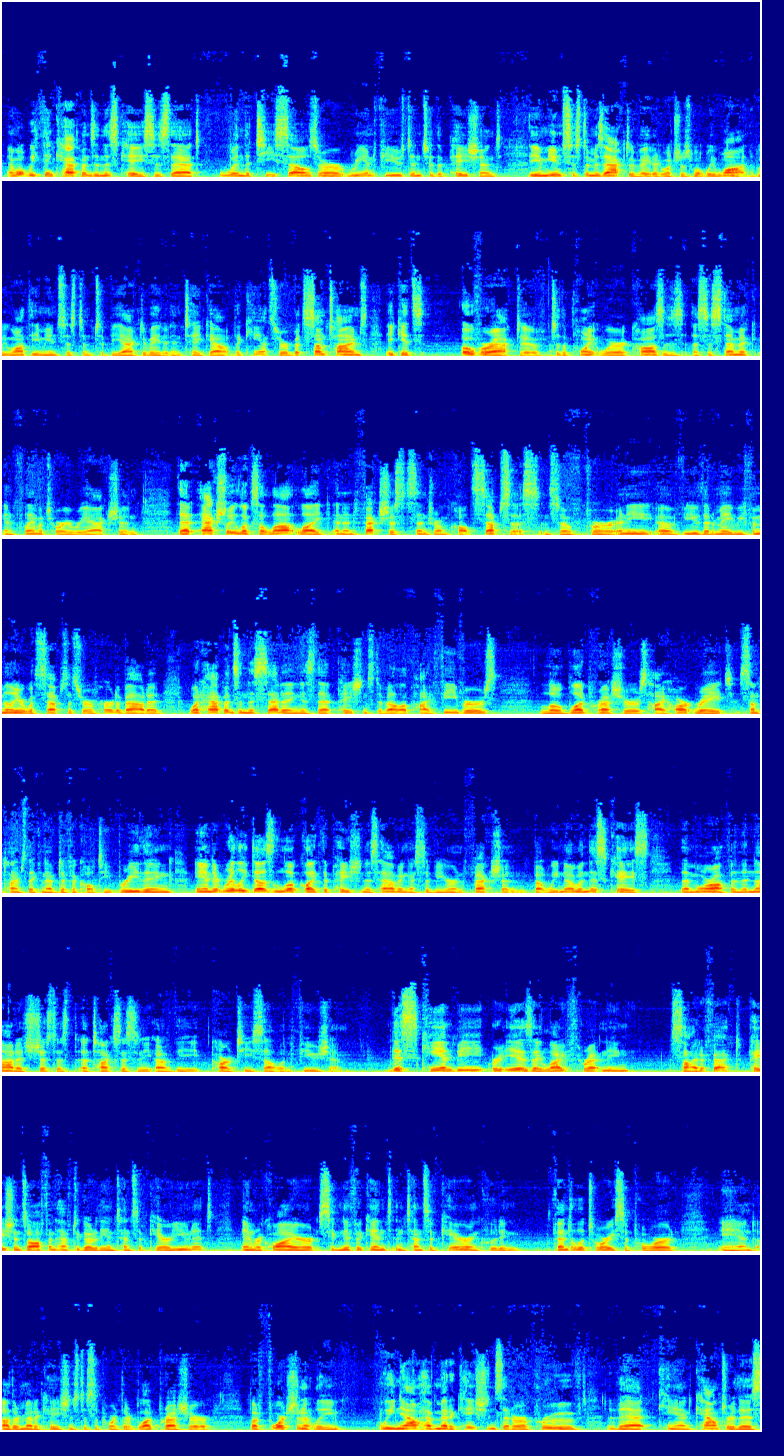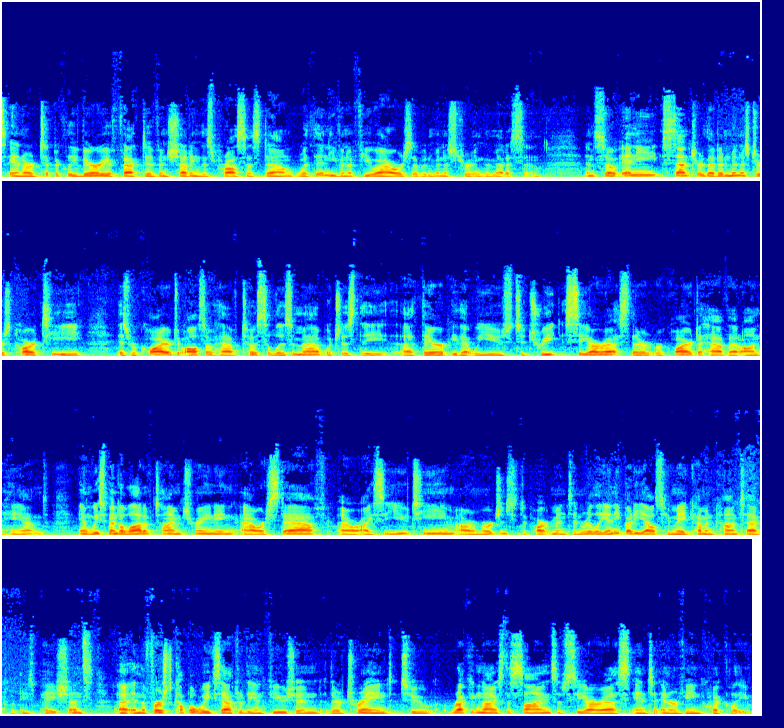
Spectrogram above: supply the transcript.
And what we think happens in this case is that when the T cells are reinfused into the patient, the immune system is activated, which is what we want. We want the immune system to be activated and take out the cancer, but sometimes it gets overactive to the point where it causes a systemic inflammatory reaction that actually looks a lot like an infectious syndrome called sepsis. And so, for any of you that may be familiar with sepsis or have heard about it, what happens in this setting is that patients develop high fevers, low blood pressures, high heart rate. Sometimes they can have difficulty breathing. And it really does look like the patient is having a severe infection. But we know in this case that more often than not, it's just a, a toxicity of the CAR T cell infusion. This can be or is a life threatening side effect. Patients often have to go to the intensive care unit and require significant intensive care, including ventilatory support and other medications to support their blood pressure. But fortunately, we now have medications that are approved that can counter this and are typically very effective in shutting this process down within even a few hours of administering the medicine. And so any center that administers CAR T is required to also have tocilizumab, which is the uh, therapy that we use to treat CRS. They're required to have that on hand. And we spend a lot of time training our staff, our ICU team, our emergency department, and really anybody else who may come in contact with these patients. Uh, in the first couple weeks after the infusion, they're trained to recognize the signs of CRS and to intervene quickly.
